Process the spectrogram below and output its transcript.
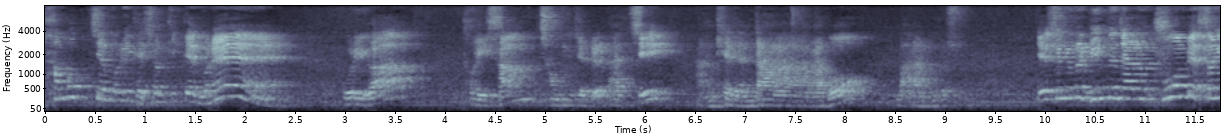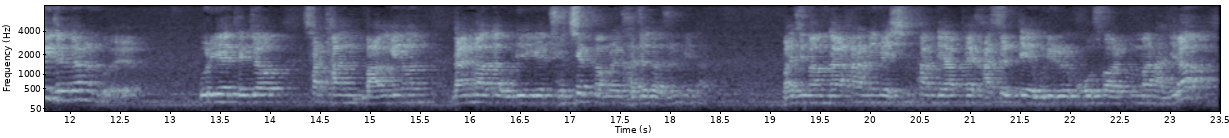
화목 제물이 되셨기 때문에 우리가 더 이상 정죄를 받지 않게 된다라고 말하는 것입니다. 예수님을 믿는 자는 구원 백성이 된다는 거예요. 우리의 대적 사탄 마귀는 날마다 우리에게 죄책감을 가져다 줍니다. 마지막 날 하나님의 심판대 앞에 갔을 때 우리를 고소할 뿐만 아니라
